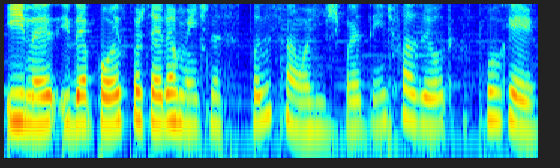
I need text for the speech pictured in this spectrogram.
E, né, e depois, posteriormente, nessa exposição. A gente pretende fazer outras porque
